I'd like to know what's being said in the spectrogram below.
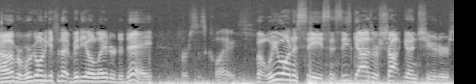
However, we're going to get to that video later today. versus Clay. But we want to see, since these guys are shotgun shooters,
